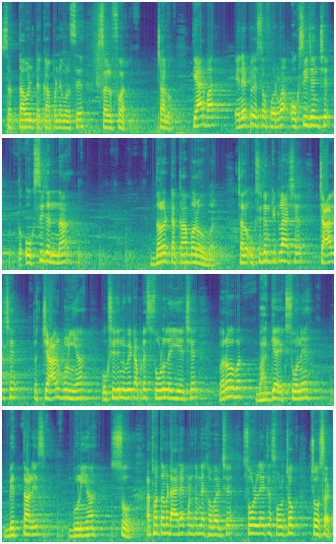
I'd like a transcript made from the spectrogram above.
સત્તાવન ટકા આપણને મળશે સલ્ફર ચાલો, ત્યારબાદ એને ટુ એસો ફોરમાં ઓક્સિજન છે. તો ઓક્સિજનના દળ ટકા બરોબર. ચાલો ઓક્સિજન કેટલા છે? ચાર છે. તો ચાર ગુણ્યા ઓક્સિજનનું વેટ આપણે સોળ લઈએ છીએ બરાબર? ભાગ્યા એકસો બેતાળીસ. ગુણ્યા સો. અથવા તમે ડાયરેક્ટ પણ તમને ખબર છે, સોળ લે છે સોળ ચોક ચોસઠ.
